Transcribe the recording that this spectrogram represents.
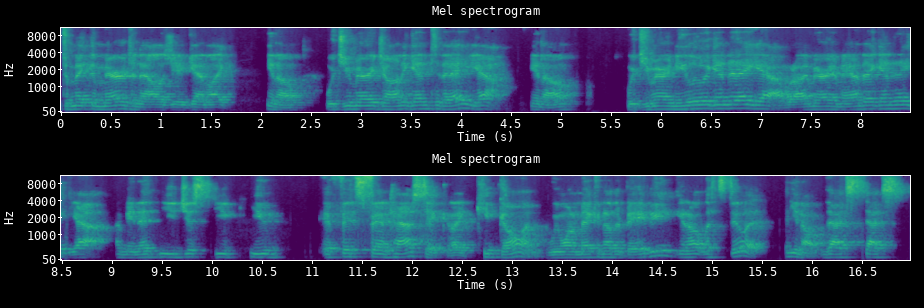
to make the marriage analogy again. Like, you know, would you marry John again today? Yeah. You know, would you marry Nilu again today? Yeah. Would I marry Amanda again today? Yeah. I mean, it, you just you you if it's fantastic, like keep going. We want to make another baby. You know, let's do it. You know, that's that's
